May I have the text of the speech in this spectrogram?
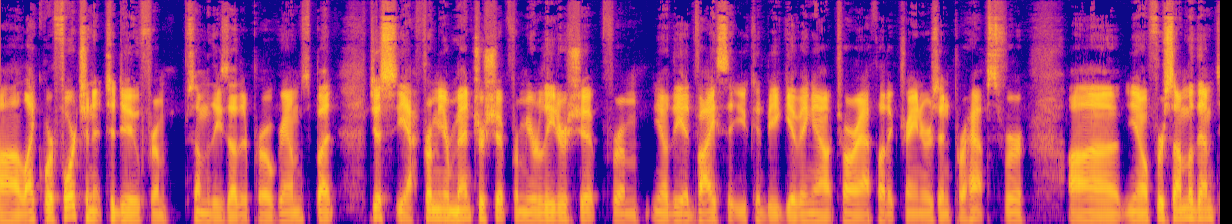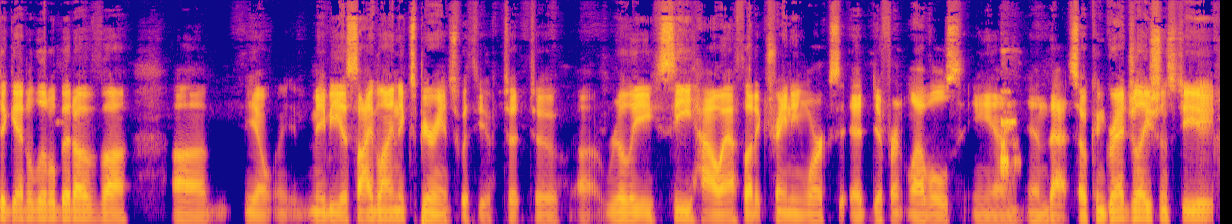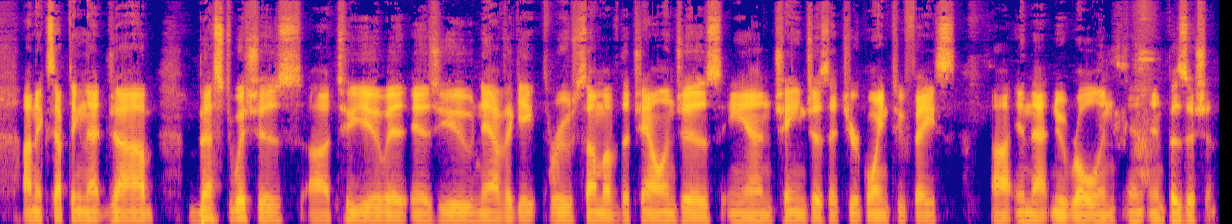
uh, like we're fortunate to do from some of these other programs. But just yeah, from your mentorship, from your leadership, from you know the advice that you could be giving out to our athletic trainers, and perhaps for uh, you know for some of them to get a little bit of uh, uh, you know maybe a sideline experience with you to to uh, really see how athletic training works at different levels and and that so congratulations to you on accepting that job best wishes uh, to you as, you navigate through some of the challenges and changes that you're going to face uh, in that new role and position.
